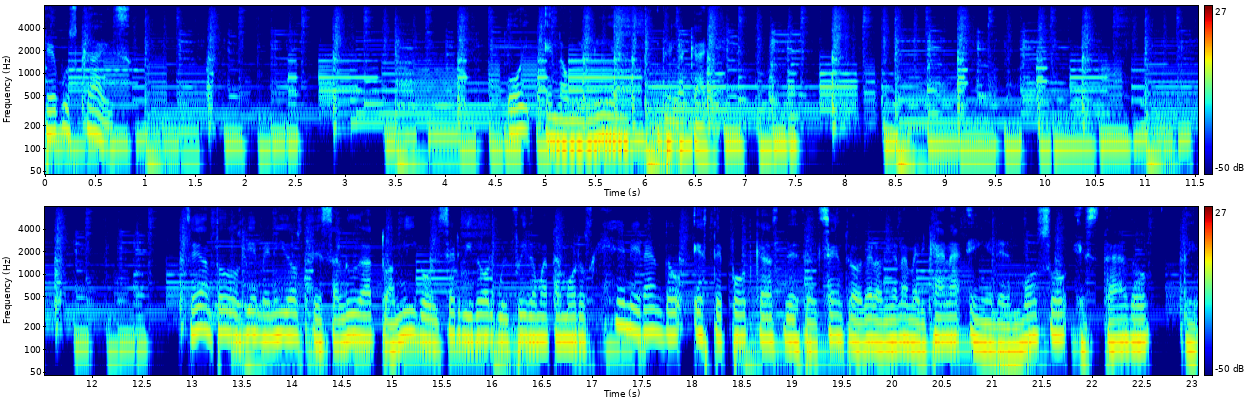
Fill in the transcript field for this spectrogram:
¿Qué buscáis? Hoy en la homilía de la calle. Sean todos bienvenidos, te saluda tu amigo y servidor Wilfrido Matamoros generando este podcast desde el centro de la Unión Americana en el hermoso estado de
